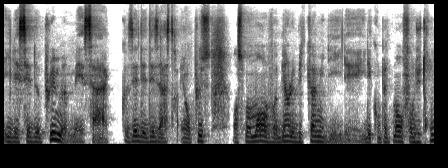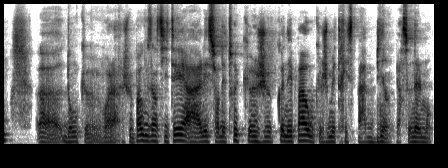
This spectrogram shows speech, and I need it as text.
y laisser de plumes, mais ça causer des désastres. Et en plus, en ce moment, on voit bien, le Bitcoin, il, est, il est, complètement au fond du trou. Euh, donc euh, voilà, je ne veux pas vous inciter à aller sur des trucs que je connais pas ou que je maîtrise pas bien personnellement.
